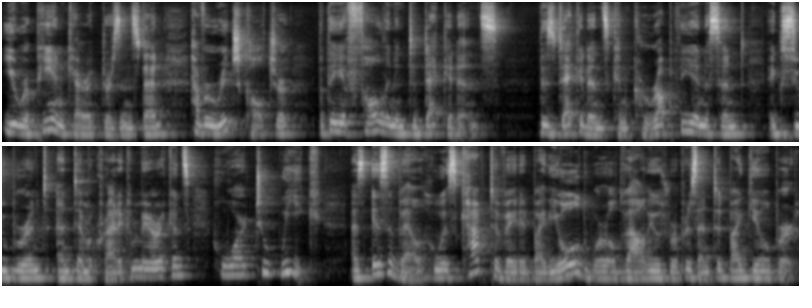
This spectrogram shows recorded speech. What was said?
European characters instead have a rich culture, but they have fallen into decadence. This decadence can corrupt the innocent, exuberant, and democratic Americans who are too weak as Isabel, who is captivated by the old world values represented by Gilbert.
